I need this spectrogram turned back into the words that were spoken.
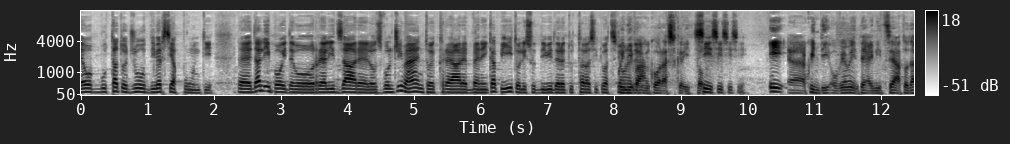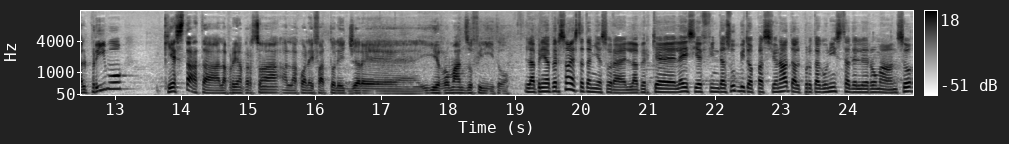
e ho buttato giù diversi appunti. Eh, da lì poi devo realizzare lo svolgimento e creare bene i capitoli, suddividere tutta la situazione. Quindi va del- ancora scritto. Sì, sì, sì, sì. E eh, quindi ovviamente hai iniziato dal primo Chi è stata la prima persona alla quale hai fatto leggere il romanzo finito? La prima persona è stata mia sorella perché lei si è fin da subito appassionata al protagonista del romanzo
